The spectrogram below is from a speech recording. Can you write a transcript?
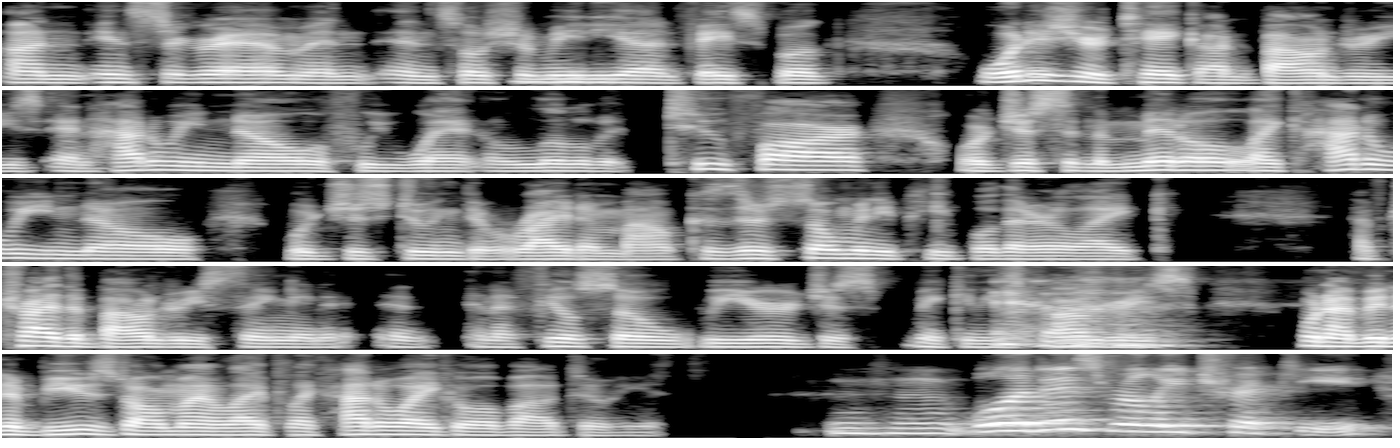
on Instagram and and social mm-hmm. media and Facebook what is your take on boundaries and how do we know if we went a little bit too far or just in the middle? Like how do we know we're just doing the right amount? Because there's so many people that are like i've tried the boundaries thing and, and and i feel so weird just making these boundaries when i've been abused all my life. Like how do i go about doing it? Mm-hmm. well it is really tricky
